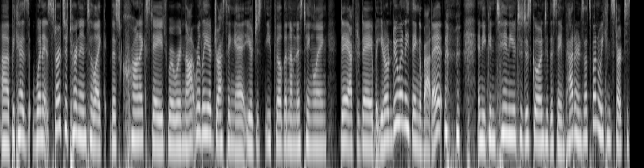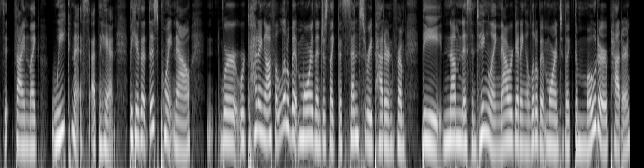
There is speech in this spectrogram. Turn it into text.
uh, because when it starts to turn into like this chronic stage where we're not really addressing it you're just you feel the numbness tingling day after day but you don't do anything about it and you continue to just go into the same patterns that's when we can start to find like weakness at the hand. Because at this point now we're we're cutting off a little bit more than just like the sensory pattern from the numbness and tingling now we're getting a little bit more into like the motor pattern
